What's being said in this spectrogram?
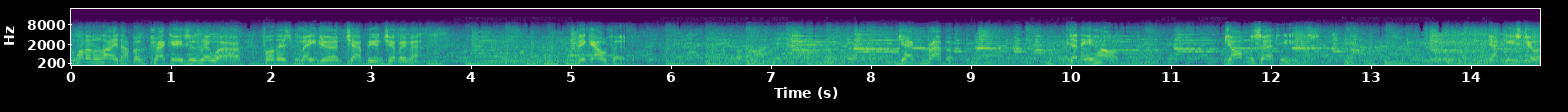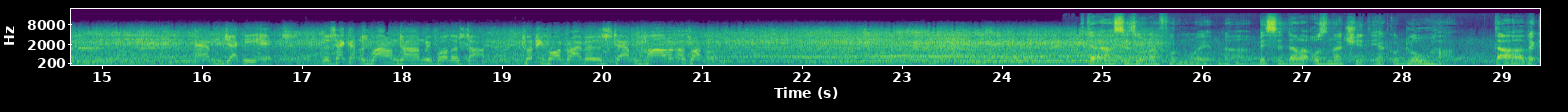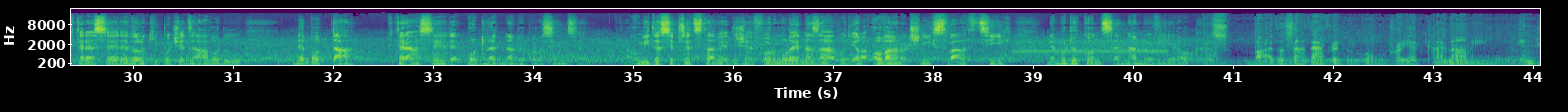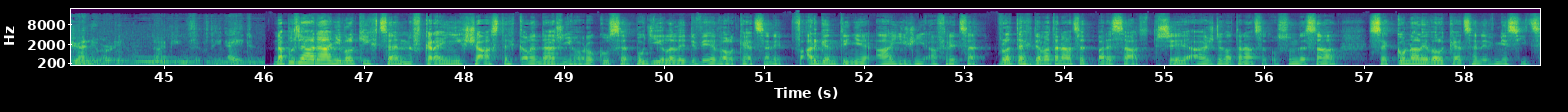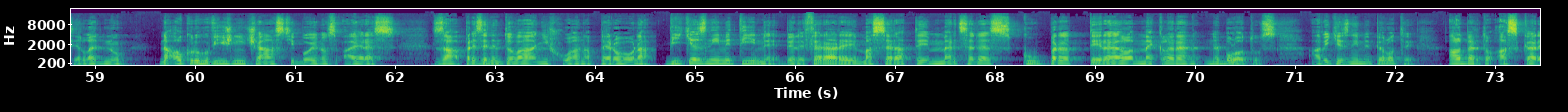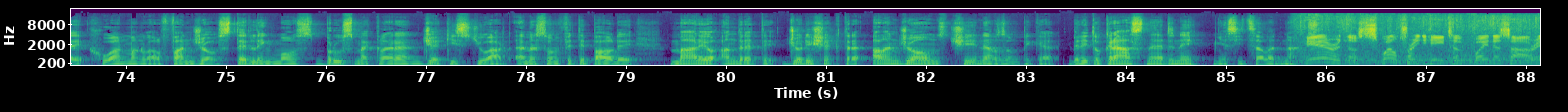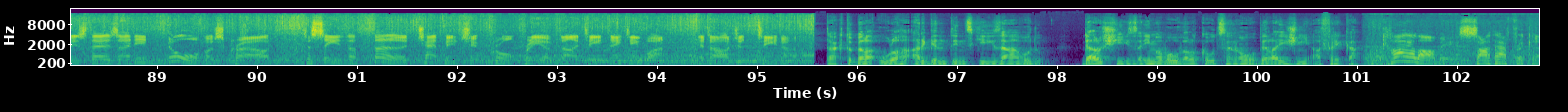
And what a lineup of track aces there were for this major championship event. Vic Alford, Jack Brabham, Denny Holm, John Surtees, Jackie Stewart, and Jackie X. The seconds wound down before the start. 24 drivers stamped hard on the throttle. Která sezóna Formule 1 by se dala označit jako dlouhá? Ta, ve které se jede velký počet závodů, nebo ta, která se jede od ledna do prosince? A umíte si představit, že Formule 1 závodila o vánočních svátcích nebo dokonce na Nový rok? By the South African Grand Prix at in January 1968. Na pořádání velkých cen v krajních částech kalendářního roku se podílely dvě velké ceny v Argentině a Jižní Africe. V letech 1953 až 1980 se konaly velké ceny v měsíci lednu. Na okruhu v jižní části Buenos Aires – za prezidentování Juana Perona. Vítěznými týmy byly Ferrari, Maserati, Mercedes, Cooper, Tyrrell, McLaren nebo Lotus a vítěznými piloty Alberto Ascari, Juan Manuel Fangio, Sterling Moss, Bruce McLaren, Jackie Stewart, Emerson Fittipaldi, Mario Andretti, Jody Scheckter, Alan Jones či Nelson Piquet. Byly to krásné dny měsíce ledna. Here in the sweltering heat of Buenos Aires there's an enormous crowd to see the third championship Grand Prix of 1981 at Argentina. Tak to byla úloha argentinských závodů. Další zajímavou velkou cenou byla Jižní Afrika. Kyalami, South Africa.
